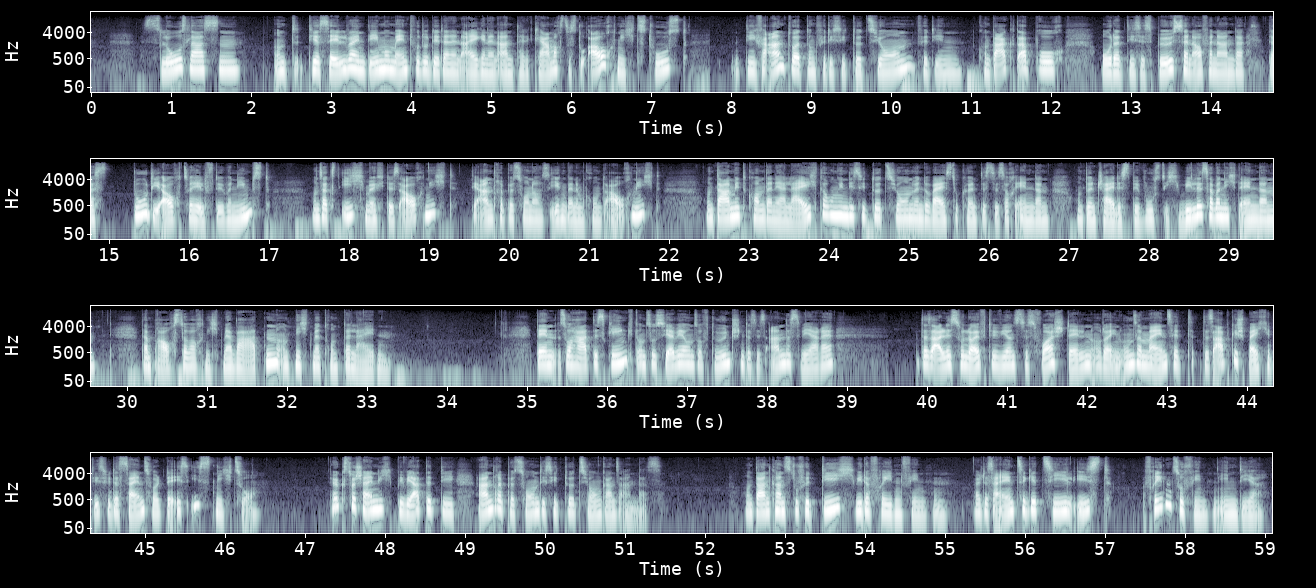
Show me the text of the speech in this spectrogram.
Es loslassen und dir selber in dem Moment, wo du dir deinen eigenen Anteil klar machst, dass du auch nichts tust, die Verantwortung für die Situation, für den Kontaktabbruch oder dieses Bössein aufeinander, dass du die auch zur Hälfte übernimmst und sagst, ich möchte es auch nicht, die andere Person aus irgendeinem Grund auch nicht. Und damit kommt eine Erleichterung in die Situation, wenn du weißt, du könntest es auch ändern und du entscheidest bewusst, ich will es aber nicht ändern, dann brauchst du aber auch nicht mehr warten und nicht mehr drunter leiden. Denn so hart es klingt und so sehr wir uns oft wünschen, dass es anders wäre, dass alles so läuft, wie wir uns das vorstellen oder in unserem Mindset das abgespeichert ist, wie das sein sollte, es ist nicht so. Höchstwahrscheinlich bewertet die andere Person die Situation ganz anders. Und dann kannst du für dich wieder Frieden finden, weil das einzige Ziel ist, Frieden zu finden in dir.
